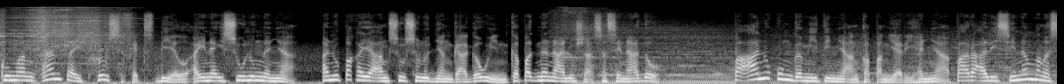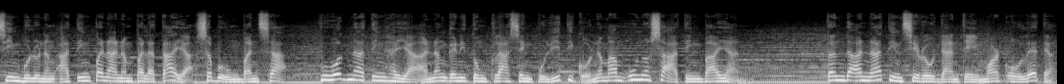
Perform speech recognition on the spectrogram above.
Kung ang Anti-Crucifix Bill ay naisulong na niya, ano pa kaya ang susunod niyang gagawin kapag nanalo siya sa Senado? Paano kung gamitin niya ang kapangyarihan niya para alisin ang mga simbolo ng ating pananampalataya sa buong bansa? Huwag nating hayaan ang ganitong klaseng politiko na mamuno sa ating bayan. Tandaan natin si Rodante Mark Oleta,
